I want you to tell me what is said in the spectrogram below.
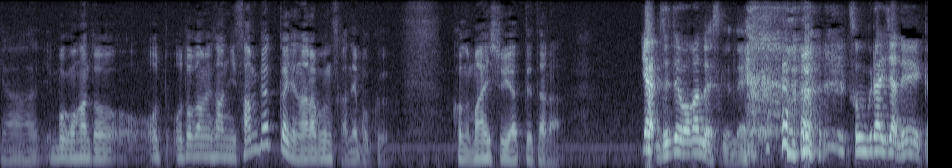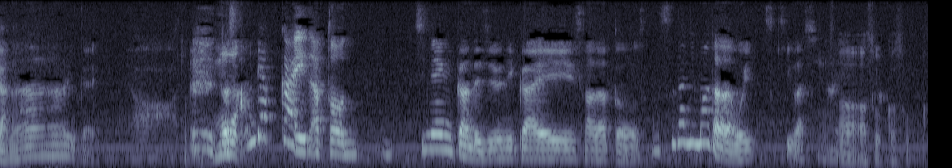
いやー、僕もほんと、お、おとがめさんに300回で並ぶんですかね、僕。この毎週やってたら。いや、全然わかんないですけどね。そんぐらいじゃねえかなみたいな。もう、300回だと、1年間で12回差だと、さすがにまだ追いつきはしない。ああ、そっかそっか。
